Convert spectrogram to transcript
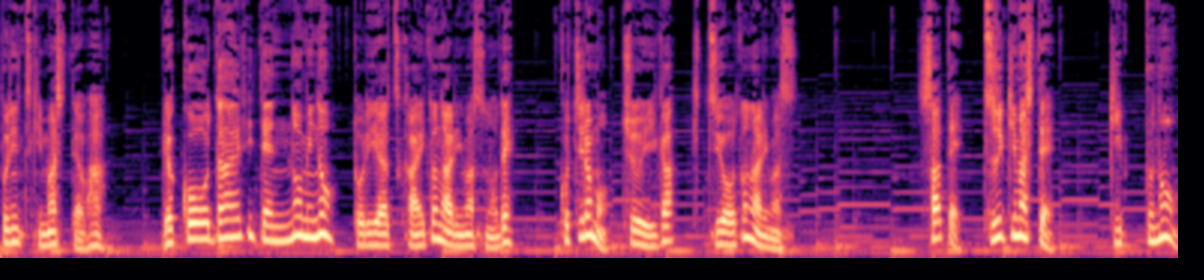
符につきましては、旅行代理店のみの取り扱いとなりますので、こちらも注意が必要となります。さて、続きまして、切符の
